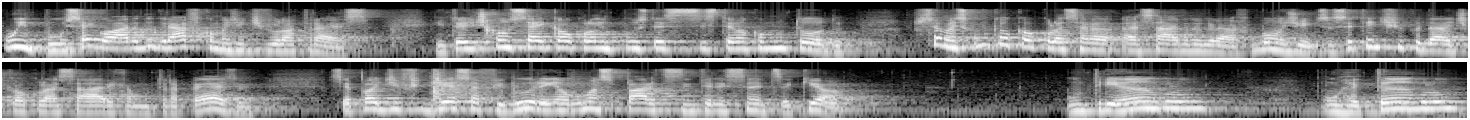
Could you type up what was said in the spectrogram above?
o impulso é igual à área do gráfico, como a gente viu lá atrás. Então a gente consegue calcular o impulso desse sistema como um todo. Professor, mas como que eu calculo essa, essa área do gráfico? Bom, gente, se você tem dificuldade de calcular essa área que é um trapézio, você pode dividir essa figura em algumas partes interessantes aqui, ó. Um triângulo, um retângulo,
